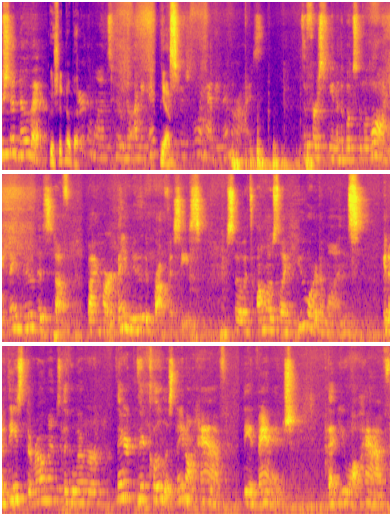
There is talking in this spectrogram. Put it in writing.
who should know better. who should know better? They're the ones who know, I mean, every Yes. Jewish boy had to memorize the first, you know, the books of the law. I mean, they knew this stuff by heart. They knew the prophecies. So it's almost like you are the ones, you know, these, the Romans, the whoever, they're, they're clueless. They don't have the advantage that you all have.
